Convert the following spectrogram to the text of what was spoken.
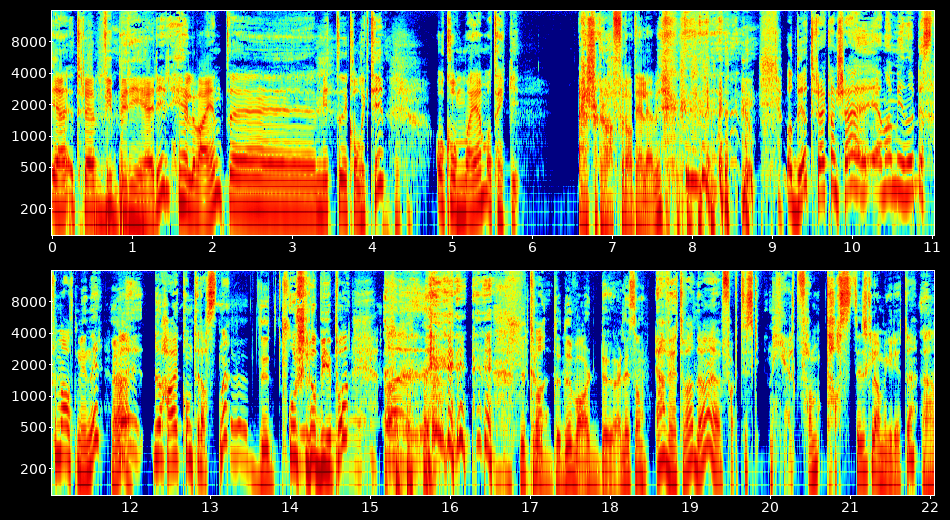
Jeg tror jeg vibrerer hele veien til mitt kollektiv, og kommer meg hjem og tenker jeg er så glad for at jeg lever. og det tror jeg kanskje er en av mine beste matminner. Ja. Du har kontrastene. Du, Oslo by på. du trodde du var død, liksom? Ja, vet du hva. Det var faktisk en helt fantastisk lammegryte. Ja.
